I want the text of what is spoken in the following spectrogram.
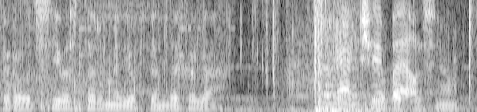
Pero sí va a estar medio pendeja la pinche rotación.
